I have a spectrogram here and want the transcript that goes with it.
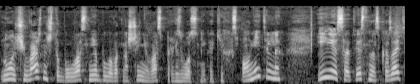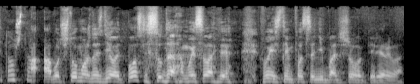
ну, очень важно, чтобы у вас не было в отношении вас производств никаких исполнительных. И, соответственно, сказать о том, что... А, а вот что можно сделать после суда, мы с вами выясним после небольшого перерыва.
